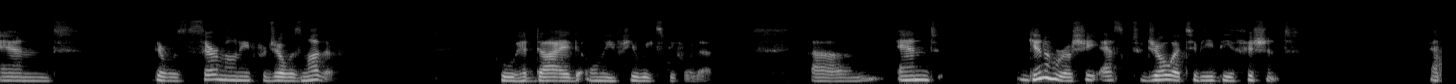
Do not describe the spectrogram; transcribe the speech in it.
And there was a ceremony for Joa's mother, who had died only a few weeks before that. Um, and Gena Hiroshi asked Joa to be the officiant at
